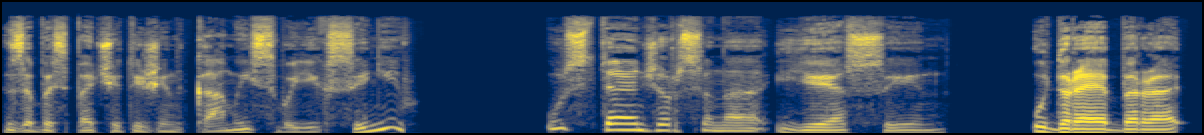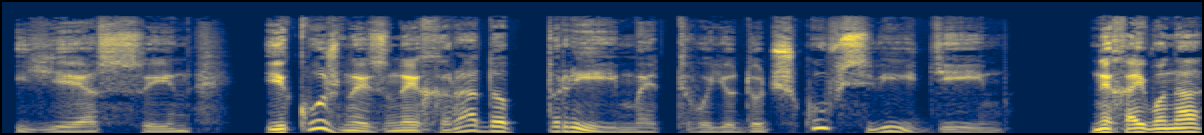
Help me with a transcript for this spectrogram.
забезпечити жінками й своїх синів. У Стенджерсона є син, у Дребера є син, і кожний з них радо прийме твою дочку в свій дім. Нехай вона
